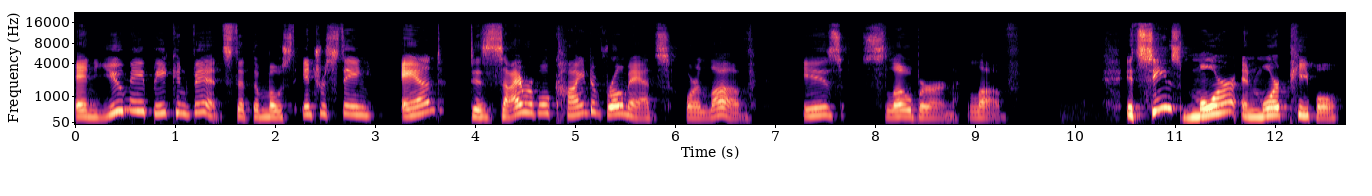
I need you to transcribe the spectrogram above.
and you may be convinced that the most interesting and desirable kind of romance or love is slow burn love. It seems more and more people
